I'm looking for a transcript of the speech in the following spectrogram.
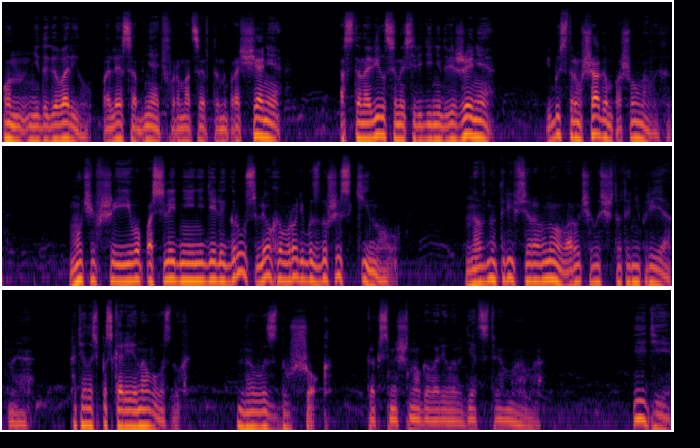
Он не договорил, полез обнять фармацевта на прощание, остановился на середине движения и быстрым шагом пошел на выход. Мучивший его последние недели груз Леха вроде бы с души скинул, но внутри все равно ворочалось что-то неприятное — Хотелось поскорее на воздух. На воздушок, как смешно говорила в детстве мама. «Иди,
